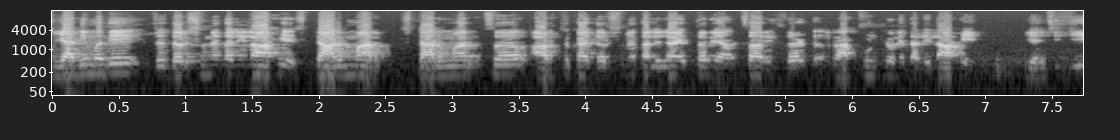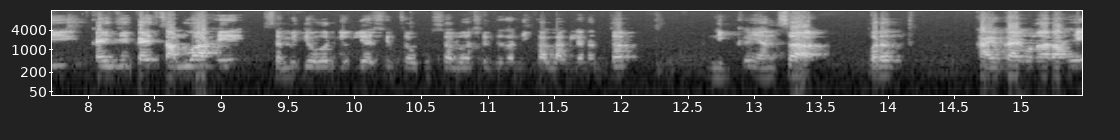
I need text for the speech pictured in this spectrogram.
यादीमध्ये जे दर्शवण्यात आलेलं आहे स्टार मार्क स्टार मार्कचा अर्थ काय दर्शवण्यात आलेला आहे तर यांचा रिझल्ट राखून ठेवण्यात आलेला आहे. यांची जी काही जे काही चालू आहे समिती वगैरे असेल चौकशी चालू असेल त्याचा निकाल लागल्यानंतर निक यांचा परत काय काय होणार आहे?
